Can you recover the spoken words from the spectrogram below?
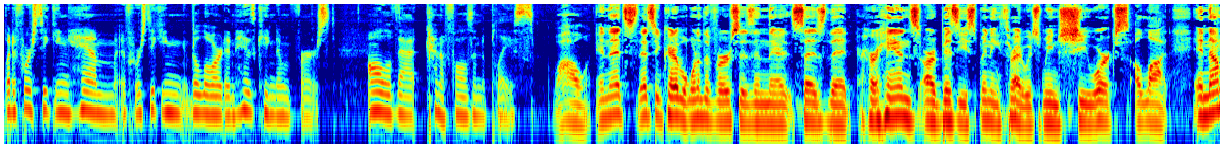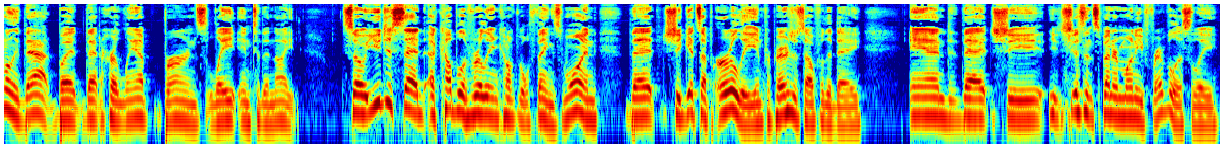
But if we're seeking Him, if we're seeking the Lord and His kingdom first, all of that kind of falls into place. Wow, and that's that's incredible. One of the verses in there says that her hands are busy spinning thread, which means she works a lot. And not only that, but that her lamp burns late into the night. So you just said a couple of really uncomfortable things. One, that she gets up early and prepares herself for the day, and that she she doesn't spend her money frivolously.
